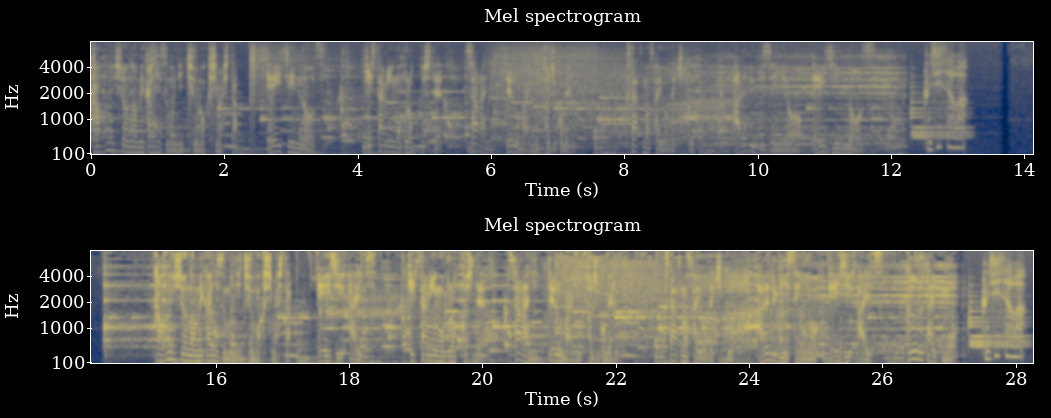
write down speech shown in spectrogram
花粉症のメカニズムに注目しました。エージーノーズ。ヒスタミンをブロックしてさらに出る前に閉じ込める。2つの作用で効く。アレルギー専用エージーノーズ。藤沢。花粉症のメカニズムに注目しました。エージーアイズ。ヒスタミンをブロックしてさらに出る前に閉じ込める。2つの作用で効く。アレルギー専用エージーアイズ。クールタイプも。藤沢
